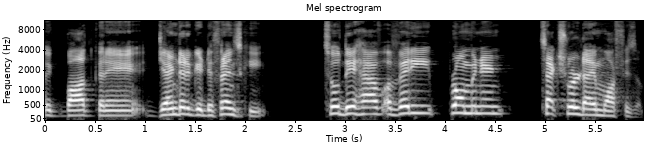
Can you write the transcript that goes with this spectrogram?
एक बात करें जेंडर के डिफरेंस की so they have a very prominent sexual dimorphism.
